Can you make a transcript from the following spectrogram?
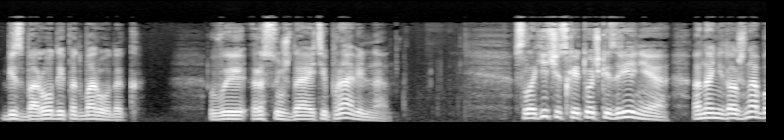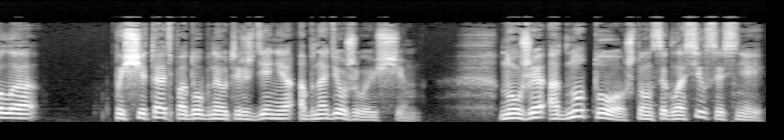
безбородый подбородок. «Вы рассуждаете правильно». С логической точки зрения она не должна была посчитать подобное утверждение обнадеживающим. Но уже одно то, что он согласился с ней,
